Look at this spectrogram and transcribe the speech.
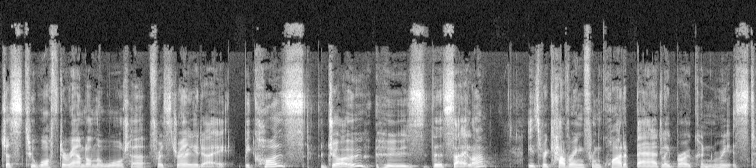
just to waft around on the water for Australia Day. Because Joe, who's the sailor, is recovering from quite a badly broken wrist,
